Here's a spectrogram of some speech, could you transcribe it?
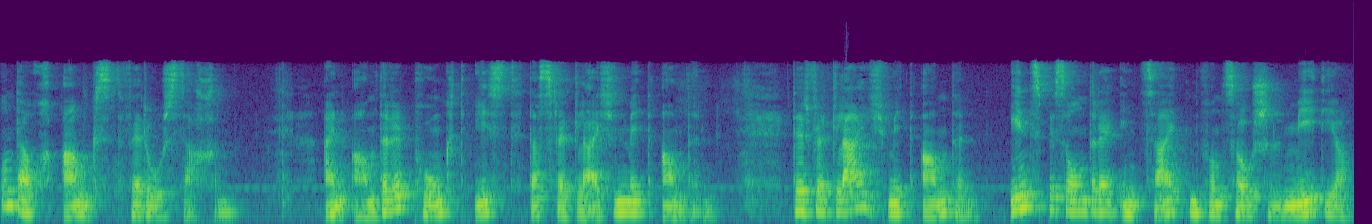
und auch Angst verursachen. Ein anderer Punkt ist das Vergleichen mit anderen. Der Vergleich mit anderen, insbesondere in Zeiten von Social Media,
